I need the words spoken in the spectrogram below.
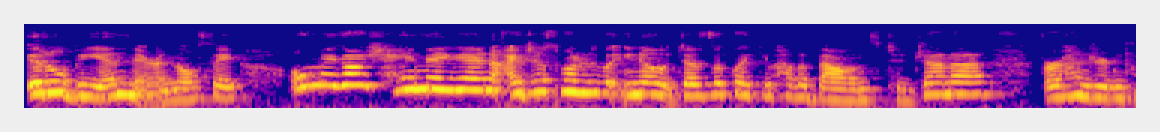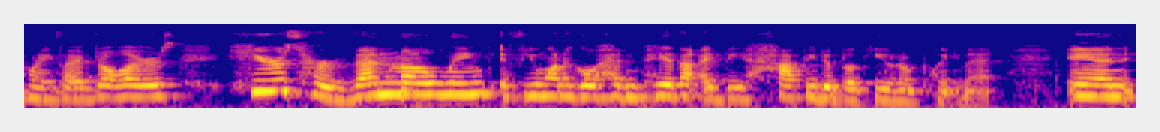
it'll be in there and they'll say, oh my gosh, hey Megan, I just wanted to let you know it does look like you have a balance to Jena for $125. Here's her Venmo link. If you wanna go ahead and pay that, I'd be happy to book you an appointment. And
